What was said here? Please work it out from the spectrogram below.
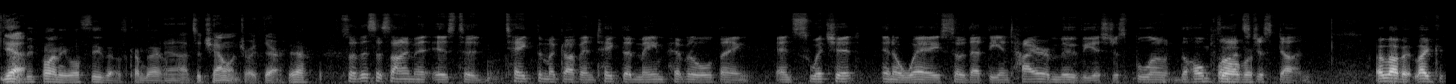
yeah, It'll be funny. We'll see those come down. yeah, it's a challenge right there. Yeah. So this assignment is to take the MacGuffin, take the main pivotal thing, and switch it in a way so that the entire movie is just blown. The whole It's plot's over. just done. I love it. Like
